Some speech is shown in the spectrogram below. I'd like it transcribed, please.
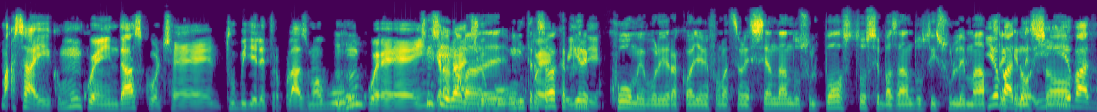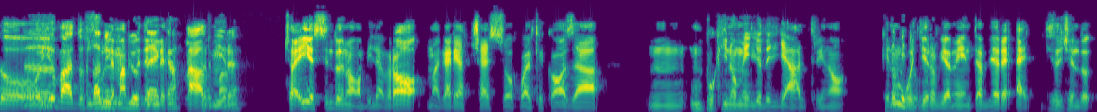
Ma sai, comunque in Duskwall c'è tubi di elettroplasma ovunque, mm-hmm. sì, sì, no, ma ovunque, mi interessava capire quindi... come volevi raccogliere informazioni, se andando sul posto, se basandoti sulle mappe, io vado, che ne so, io vado, eh, io vado sulle mappe dell'elettroplasma. Cioè, io essendo nobile avrò magari accesso a qualche cosa mh, mhmm, un pochino meglio degli altri, no? Che non Dimmi vuol tu. dire ovviamente avere, eh, ti sto dicendo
